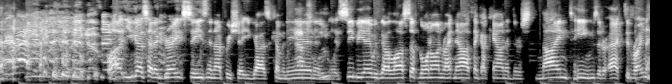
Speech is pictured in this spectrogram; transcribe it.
Right. Well, you guys had a great season. I appreciate you guys coming in. Absolutely. And at CBA, we've got a lot of stuff going on right now. I think I counted there's nine teams that are active right now.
